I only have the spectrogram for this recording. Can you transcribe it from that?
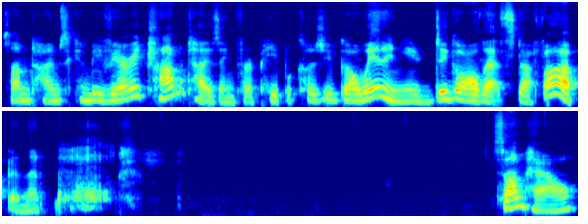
sometimes can be very traumatizing for people because you go in and you dig all that stuff up and then somehow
